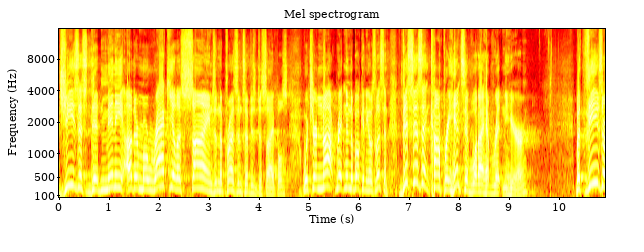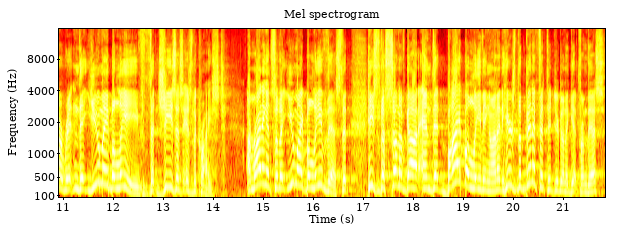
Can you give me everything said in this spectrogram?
Jesus did many other miraculous signs in the presence of his disciples, which are not written in the book. And he goes, Listen, this isn't comprehensive what I have written here. But these are written that you may believe that Jesus is the Christ. I'm writing it so that you might believe this, that He's the Son of God, and that by believing on it, here's the benefit that you're going to get from this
